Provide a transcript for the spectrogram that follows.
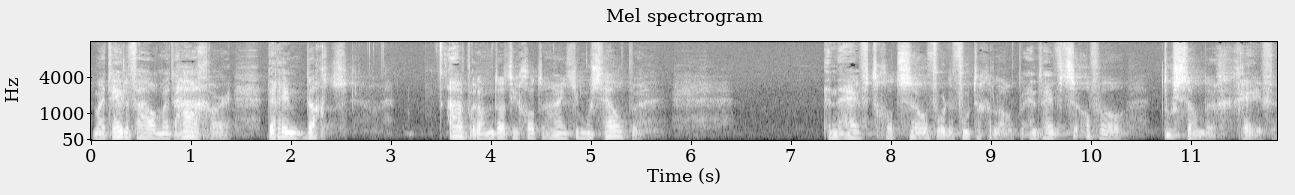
Maar het hele verhaal met Hagar, daarin dacht Abraham dat hij God een handje moest helpen. En hij heeft God zo voor de voeten gelopen en het heeft zoveel toestanden gegeven.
